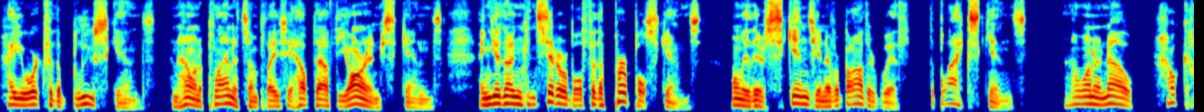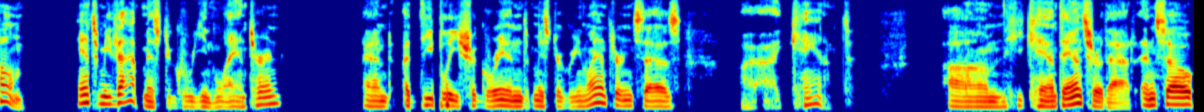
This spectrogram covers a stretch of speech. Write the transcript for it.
how you work for the blue skins, and how on a planet someplace you helped out the orange skins, and you've done considerable for the purple skins, only there's skins you never bothered with, the black skins. I want to know, how come? Answer me that, Mr. Green Lantern. And a deeply chagrined Mr. Green Lantern says, I, I can't um, he can't answer that. And so,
